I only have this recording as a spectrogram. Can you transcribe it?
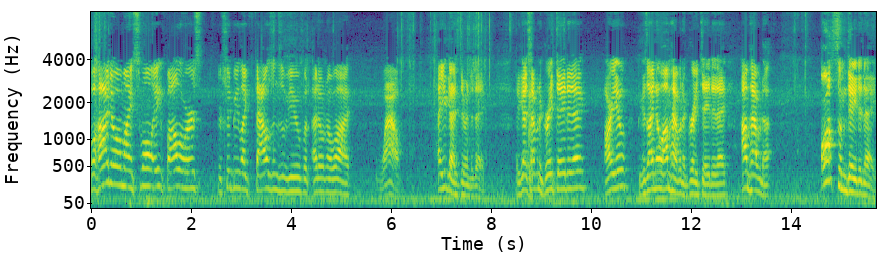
Well, hi to all my small eight followers. There should be like thousands of you, but I don't know why. Wow. How you guys doing today? Are you guys having a great day today? Are you? Because I know I'm having a great day today. I'm having a awesome day today.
